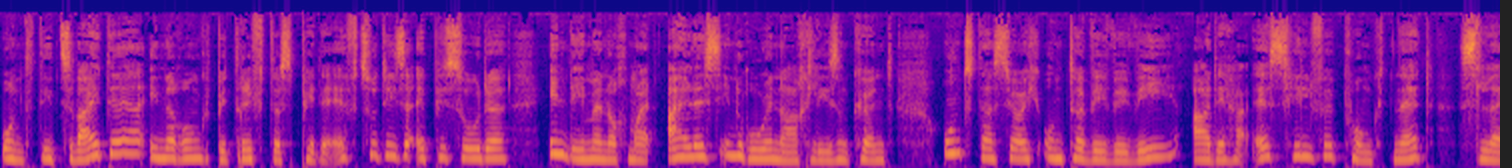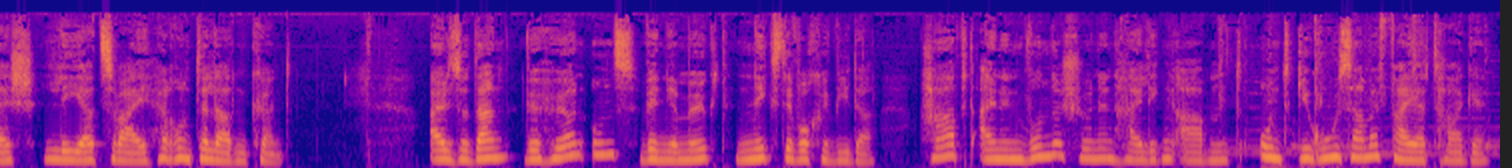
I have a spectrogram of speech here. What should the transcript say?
Und die zweite Erinnerung betrifft das PDF zu dieser Episode, in dem ihr nochmal alles in Ruhe nachlesen könnt und das ihr euch unter www.adhshilfe.net slash lea2 herunterladen könnt. Also dann, wir hören uns, wenn ihr mögt, nächste Woche wieder. Habt einen wunderschönen heiligen Abend und geruhsame Feiertage.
